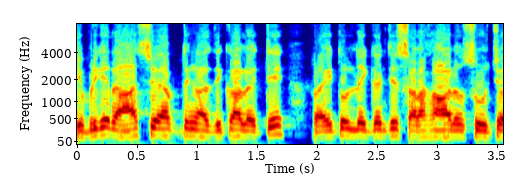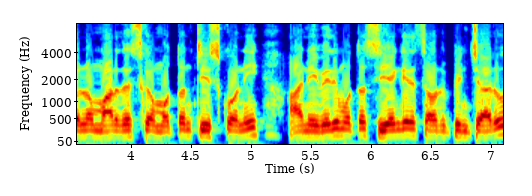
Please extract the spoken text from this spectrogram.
ఇప్పటికే రాష్ట్ర వ్యాప్తంగా అధికారులు అయితే రైతుల దగ్గర నుంచి సలహాలు సూచనలు మార్గదర్శకం మొత్తం తీసుకొని ఆ నివేదిక మొత్తం సీఎంకి అయితే సమర్పించారు.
